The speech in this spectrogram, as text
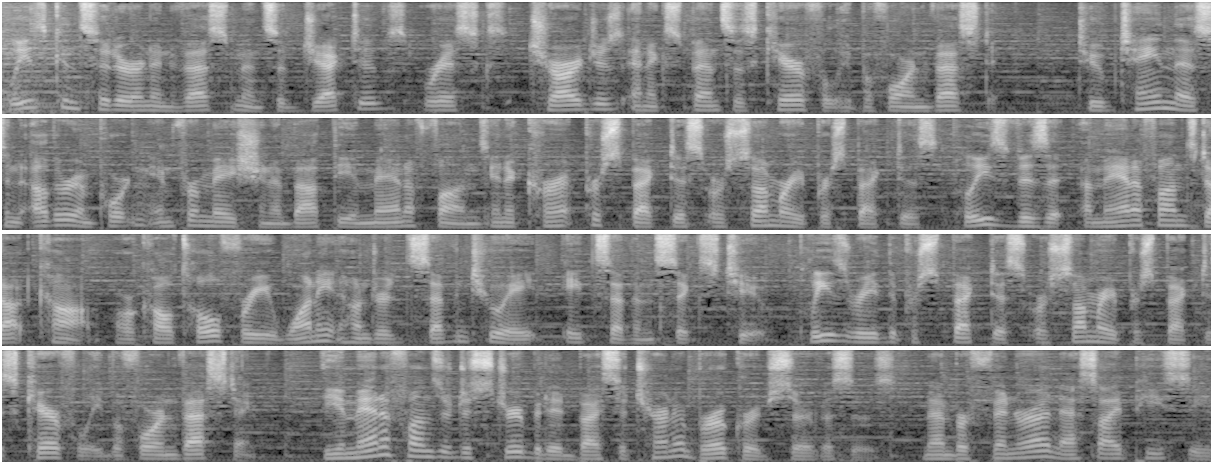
Please consider an investment's objectives, risks, charges, and expenses carefully before investing. To obtain this and other important information about the Amana funds in a current prospectus or summary prospectus, please visit amanafunds.com or call toll free 1 800 728 8762. Please read the prospectus or summary prospectus carefully before investing. The Amana funds are distributed by Saturna Brokerage Services, member FINRA and SIPC,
